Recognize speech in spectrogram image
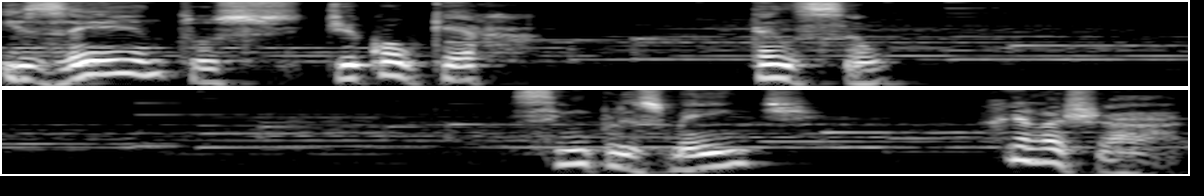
isentos de qualquer tensão. Simplesmente relaxados.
